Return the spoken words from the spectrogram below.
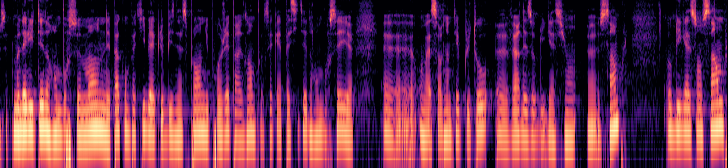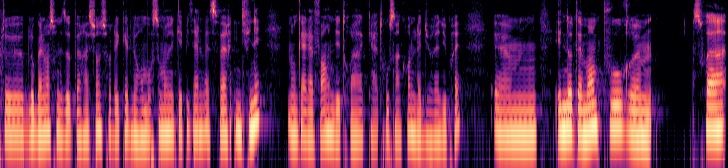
cette modalité de remboursement n'est pas compatible avec le business plan du projet, par exemple, ou sa capacité de rembourser, euh, on va s'orienter plutôt vers des obligations simples. Obligations simples, globalement, sont des opérations sur lesquelles le remboursement du capital va se faire in fine, donc à la fin des 3, 4 ou 5 ans de la durée du prêt. Et notamment pour soit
